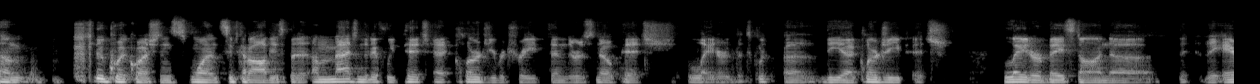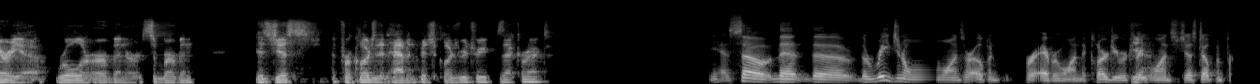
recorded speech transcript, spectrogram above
Um, two quick questions. One seems kind of obvious, but imagine that if we pitch at clergy retreat, then there's no pitch later. That's uh, the uh, clergy pitch later based on uh, the, the area, rural or urban or suburban, is just for clergy that haven't pitched clergy retreat. Is that correct? Yeah, so the the the regional ones are open for everyone. The clergy retreat Yeah. one's just open for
